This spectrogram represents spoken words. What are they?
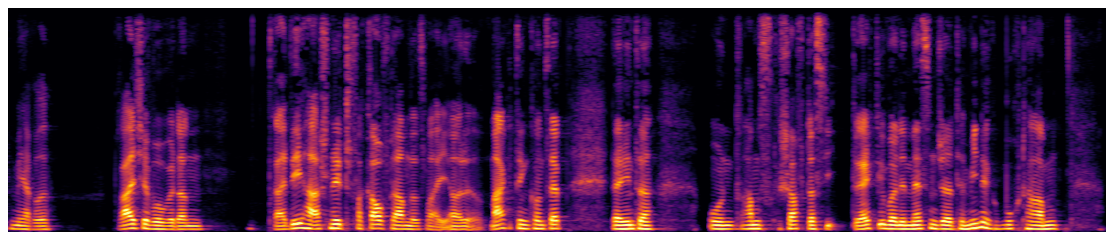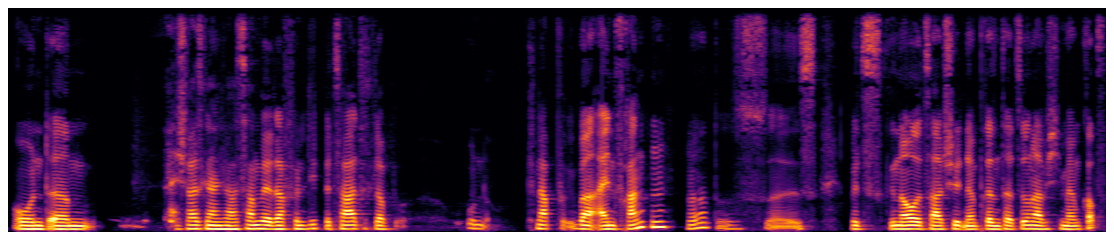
mehrere Bereiche, wo wir dann 3D-Haarschnitt verkauft haben. Das war eher das Marketingkonzept dahinter und haben es geschafft, dass sie direkt über den Messenger Termine gebucht haben und ähm, ich weiß gar nicht, was haben wir da für ein Lied bezahlt? Ich glaube, knapp über einen Franken. Ja, das äh, ist jetzt genaue Zahl steht in der Präsentation, habe ich in meinem Kopf,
